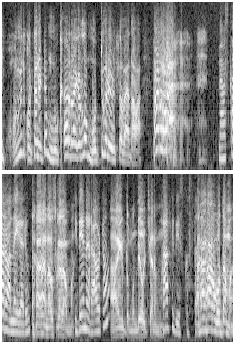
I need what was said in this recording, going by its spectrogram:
మొహం మీద కొట్టానంటే ముఖారు రాగంలో మొత్తుగా ఎడుస్తా వేదావా. నమస్కారం అన్నయ్య గారు ఆ, నమస్కారం అమ్మా. ఇదేనా రావటం? ఆ, ఇంత ముందే వచ్చానమ్మా. కాఫీ తీసుకొస్తా ఆహా, వద్దమ్మా.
